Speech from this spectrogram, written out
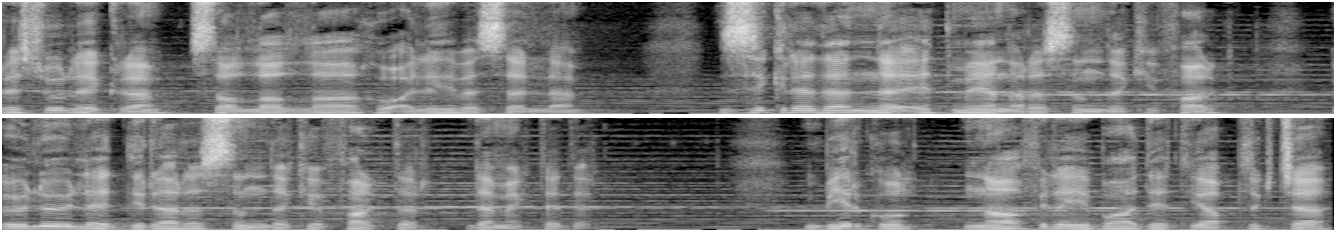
Resul-i Ekrem sallallahu aleyhi ve sellem zikredenle etmeyen arasındaki fark ölü ile diri arasındaki farktır demektedir. Bir kul nafile ibadet yaptıkça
